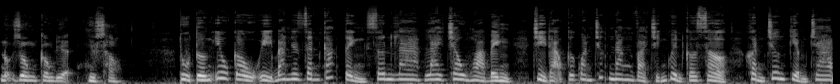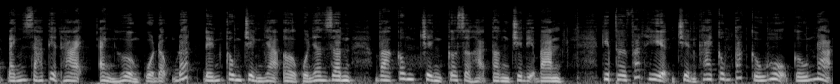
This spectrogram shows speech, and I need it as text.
Nội dung công điện như sau. Thủ tướng yêu cầu Ủy ban Nhân dân các tỉnh Sơn La, Lai Châu, Hòa Bình chỉ đạo cơ quan chức năng và chính quyền cơ sở khẩn trương kiểm tra đánh giá thiệt hại, ảnh hưởng của động đất đến công trình nhà ở của nhân dân và công trình cơ sở hạ tầng trên địa bàn, kịp thời phát hiện triển khai công tác cứu hộ cứu nạn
